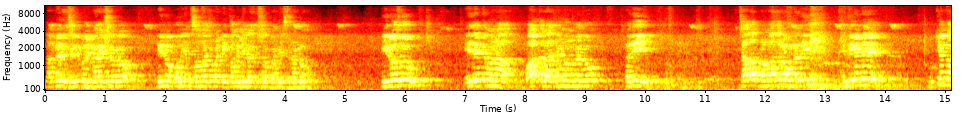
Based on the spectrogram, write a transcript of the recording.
నా పేరు చెల్లిపల్లి నాగేశ్వరరావు. నేను బహుజన్ సమాజ్ పార్టీ ఖమ్మం జిల్లా అధ్యక్షుడిగా పనిచేస్తున్నాను. ఈరోజు ఏదైతే మన భారత రాజ్యాంగం ఉన్నదో అది చాలా ప్రమాదంలో ఉన్నది. ఎందుకంటే ముఖ్యంగా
